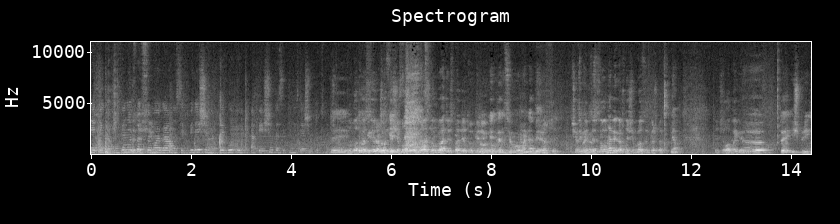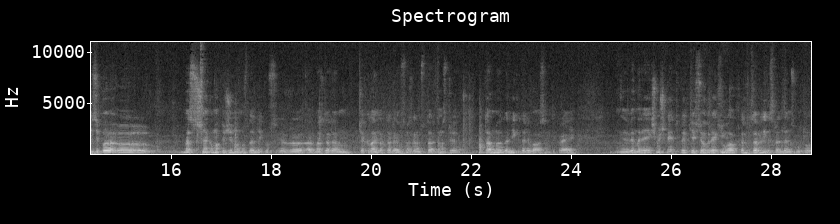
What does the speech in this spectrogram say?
netinkamų finansuot sumoje gaunasi 20 ir tai būtų apie 170 tūkstančių. Tai Nu, bet kas yra 80 procentų rastum gatvės padėtų Tokį pinigų. intensyvumą nebėra. Tiesiog nebėga 80 procentų kažkas. Jo. Tai čia labai gerai. E, Tai iš principo e, mes šnekam apie žinomus dalykus ir ar mes galim, čia kadangi aptarėm, mes galim sutarti, mes prie tam dalykį dalyvausim tikrai vienareikšmiškai, tai tiesiog reikia sulaukti, kad savivaldybės sprendimas būtų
